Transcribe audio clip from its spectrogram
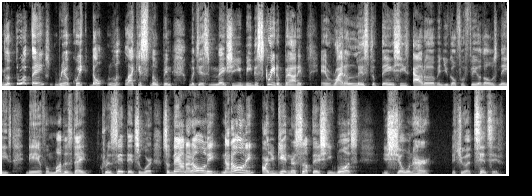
look through her things real quick. Don't look like you're snooping, but just make sure you be discreet about it and write a list of things she's out of, and you go fulfill those needs. Then for Mother's Day, present that to her. So now not only not only are you getting her something that she wants, you're showing her that you're attentive,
